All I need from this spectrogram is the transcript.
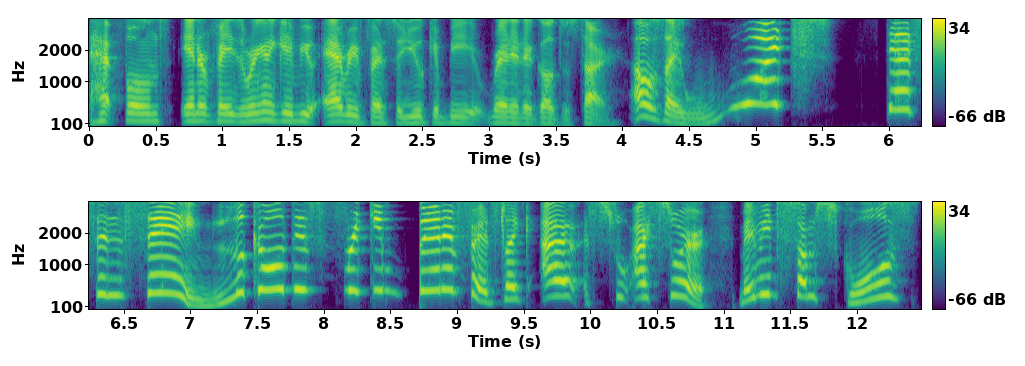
headphones, interface. We're gonna give you everything so you can be ready to go to start. I was like, what? That's insane. Look at all these freaking benefits. Like I, I swear, maybe some schools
